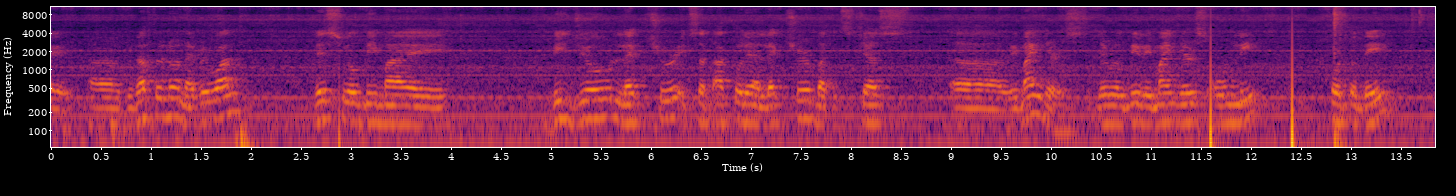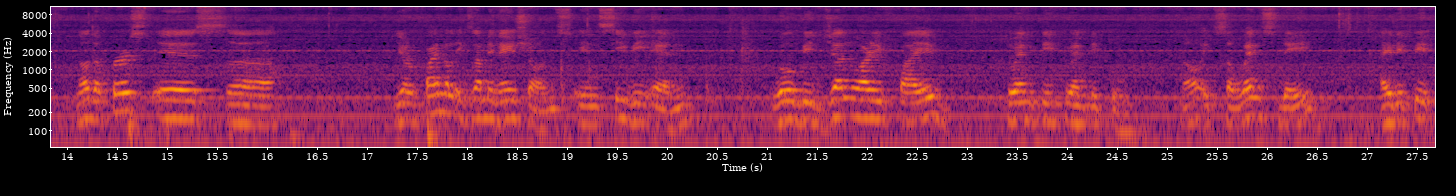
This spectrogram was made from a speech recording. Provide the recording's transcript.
Okay, uh, good afternoon everyone. This will be my video lecture. It's not actually a lecture, but it's just uh, reminders. There will be reminders only for today. Now, the first is uh, your final examinations in CVN will be January 5, 2022. No, it's a Wednesday. I repeat,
